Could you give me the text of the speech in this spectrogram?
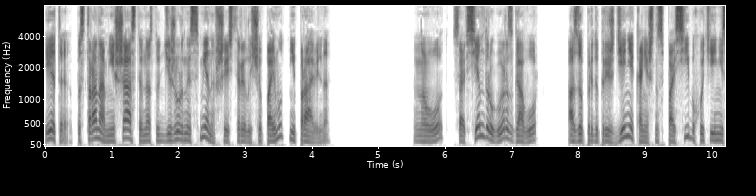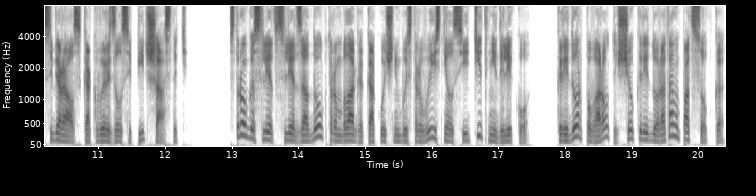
И это, по сторонам не шастай, у нас тут дежурная смена в шесть рыл, еще поймут неправильно». Ну вот, совсем другой разговор. А за предупреждение, конечно, спасибо, хоть я и не собирался, как выразился Пит, шастать. Строго след вслед за доктором, благо, как очень быстро выяснилось, идти-то недалеко. Коридор, поворот, еще коридор, а там и подсобка.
